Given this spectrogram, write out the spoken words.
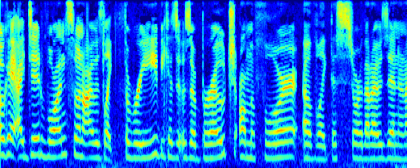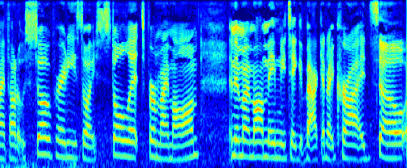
Okay, I did once when I was like three because it was a brooch on the floor of like this store that I was in, and I thought it was so pretty, so I stole it for my mom, and then my mom made me take it back, and I cried. So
